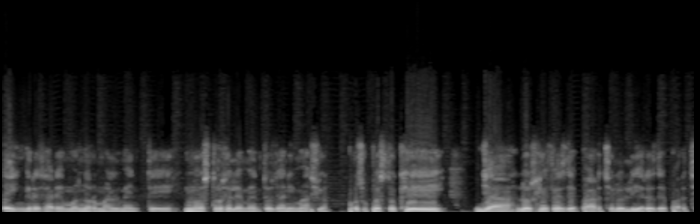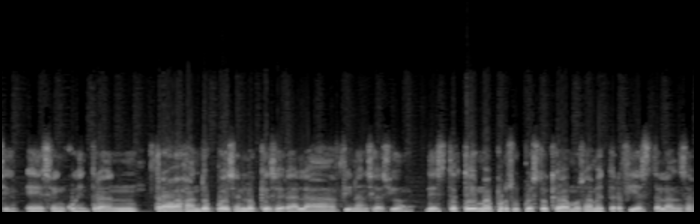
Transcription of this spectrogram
e ingresaremos normalmente nuestros elementos de animación. Por supuesto que ya los jefes de parche, los líderes de parche eh, se encuentran trabajando pues en lo que será la financiación de este tema. Por supuesto que vamos a meter fiesta lanza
